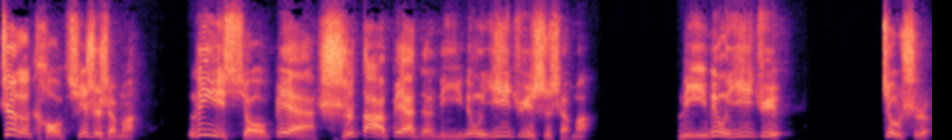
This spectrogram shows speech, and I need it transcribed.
这个考题是什么？利小便食大便的理论依据是什么？理论依据就是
